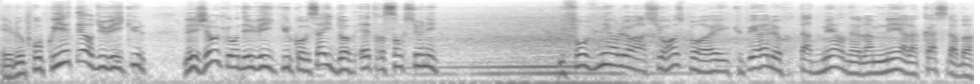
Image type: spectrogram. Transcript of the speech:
Et le propriétaire du véhicule, les gens qui ont des véhicules comme ça, ils doivent être sanctionnés. Il faut venir leur assurance pour récupérer leur tas de merde l'amener à la casse là-bas.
